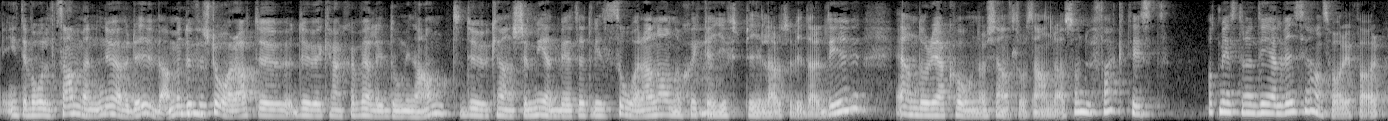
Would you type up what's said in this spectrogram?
inte våldsam, men nu överdriver jag. Men du förstår att du, du är kanske väldigt dominant. Du kanske medvetet vill såra någon och skicka giftpilar och så vidare. Det är ju ändå reaktioner och känslor hos andra som du faktiskt åtminstone delvis är ansvarig för.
